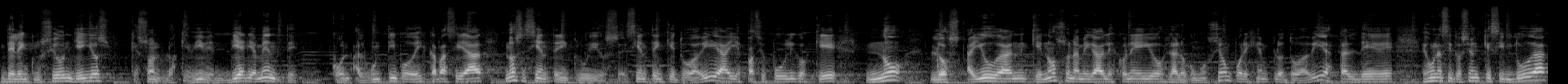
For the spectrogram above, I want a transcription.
de la inclusión y ellos, que son los que viven diariamente con algún tipo de discapacidad no se sienten incluidos, sienten que todavía hay espacios públicos que no los ayudan, que no son amigables con ellos, la locomoción, por ejemplo, todavía está al debe. Es una situación que sin duda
